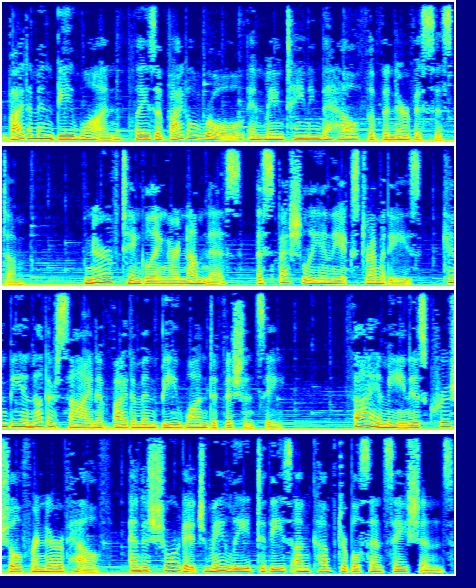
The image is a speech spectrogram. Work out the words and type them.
Vitamin B1 plays a vital role in maintaining the health of the nervous system. Nerve tingling or numbness, especially in the extremities, can be another sign of vitamin B1 deficiency. Thiamine is crucial for nerve health, and a shortage may lead to these uncomfortable sensations.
